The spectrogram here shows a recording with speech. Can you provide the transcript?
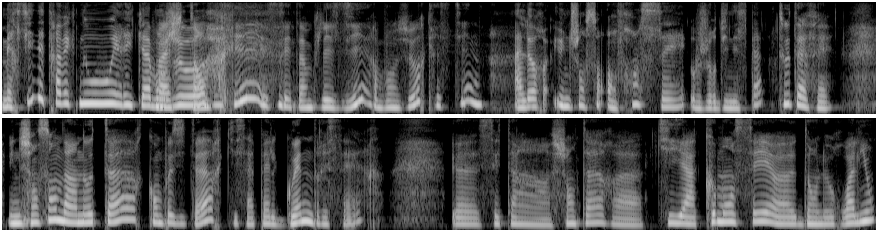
Merci d'être avec nous, Erika. Bah, Bonjour. je t'en prie, c'est un plaisir. Bonjour, Christine. Alors, une chanson en français aujourd'hui, n'est-ce pas? Tout à fait. Une chanson d'un auteur-compositeur qui s'appelle Gwen Dresser. Euh, c'est un chanteur euh, qui a commencé euh, dans Le Roi Lion.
